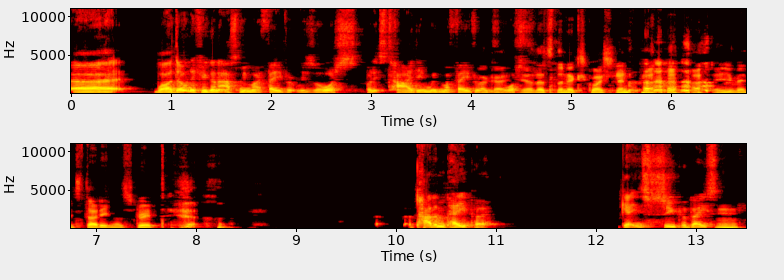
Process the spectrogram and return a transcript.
Uh, well, I don't know if you're going to ask me my favorite resource, but it's tied in with my favorite okay. resource. Yeah, that's the next question. You've been studying the script. Pad and paper. Getting super basic. Mm.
